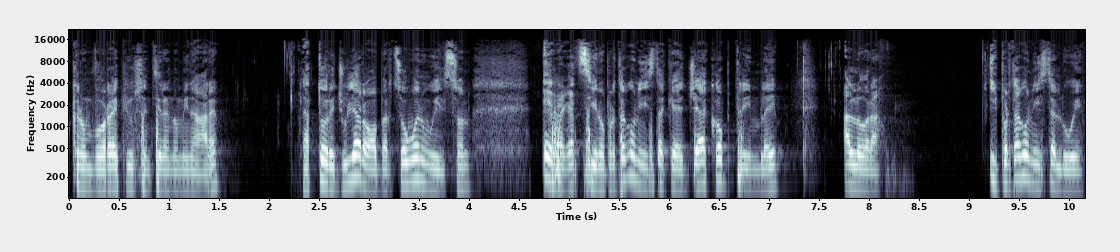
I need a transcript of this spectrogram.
che non vorrei più sentire nominare, l'attore Julia Roberts, Owen Wilson e il ragazzino protagonista che è Jacob Trimbley allora, il protagonista è lui.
